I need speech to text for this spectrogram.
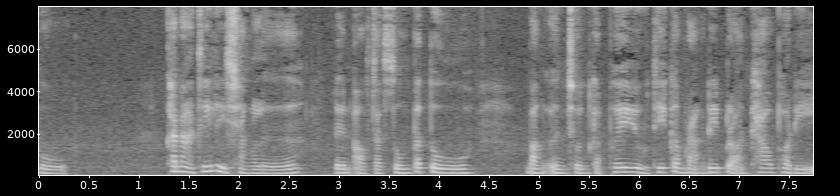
ถูก ขณะที่หลี่ชังเหลอเดินออกจากซุ้มประตู บังเอิญชนกับเพื่ออยู่ที่กำลังรีบร้อนเข้าพอดี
